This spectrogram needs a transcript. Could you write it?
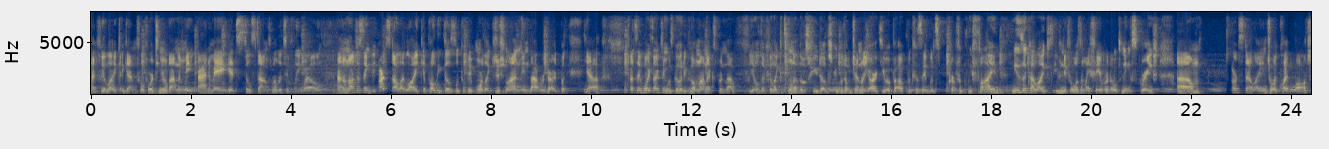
I feel like, again, for a 14 year old anime, anime, it still stands relatively well. And I'm not just saying the art style I like, it probably does look a bit more like traditional anime in that regard, but yeah. I'd say voice acting was good, even though I'm not an expert in that field. I feel like it's one of those few dubs people don't generally argue about because it was perfectly fine. Music I liked, even if it wasn't my favorite. Opening's great. Um, art style I enjoy quite a lot.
